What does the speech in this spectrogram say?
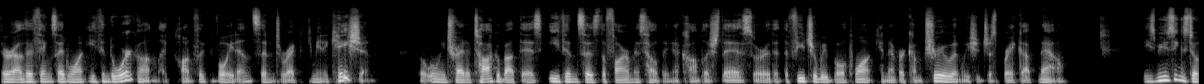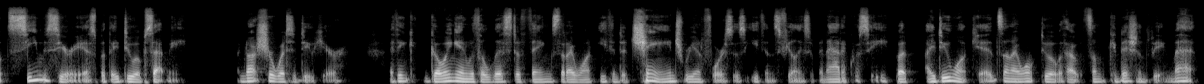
There are other things I'd want Ethan to work on, like conflict avoidance and direct communication. But when we try to talk about this, Ethan says the farm is helping accomplish this, or that the future we both want can never come true and we should just break up now. These musings don't seem serious, but they do upset me. I'm not sure what to do here. I think going in with a list of things that I want Ethan to change reinforces Ethan's feelings of inadequacy, but I do want kids and I won't do it without some conditions being met.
